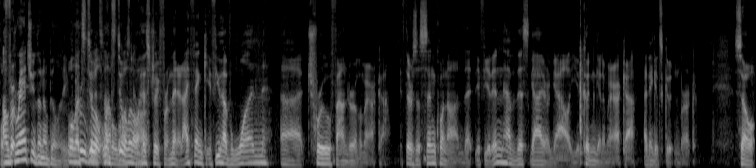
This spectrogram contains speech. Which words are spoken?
Well, I'll for, grant you the nobility. Well, let's do a, let's a do a little cause. history for a minute. I think if you have one uh, true founder of America. If there's a sine qua non that if you didn't have this guy or gal, you couldn't get America, I think it's Gutenberg. So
